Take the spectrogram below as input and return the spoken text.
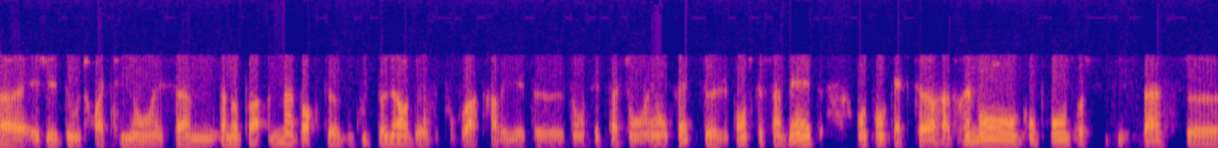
euh, et j'ai deux ou trois clients et ça, ça m'apporte beaucoup de bonheur de, pouvoir travailler de, dans cette façon. Et en fait, je pense que ça m'aide en tant qu'acteur à vraiment comprendre ce qui se passe euh,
